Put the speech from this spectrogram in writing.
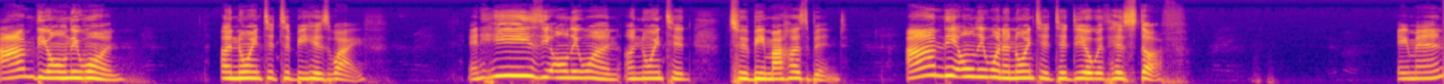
I'm the only one anointed to be his wife. And he's the only one anointed to be my husband. I'm the only one anointed to deal with his stuff. Amen.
